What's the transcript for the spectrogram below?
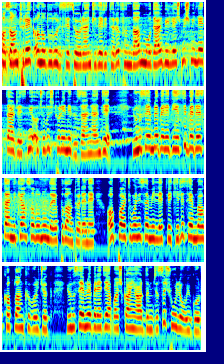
Hasan Türek Anadolu Lisesi öğrencileri tarafından Model Birleşmiş Milletler resmi açılış töreni düzenlendi. Yunus Emre Belediyesi Bedesten Nikah Salonu'nda yapılan törene AK Parti Manisa Milletvekili Semra Kaplan Kıvırcık, Yunus Emre Belediye Başkan Yardımcısı Şule Uygur,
